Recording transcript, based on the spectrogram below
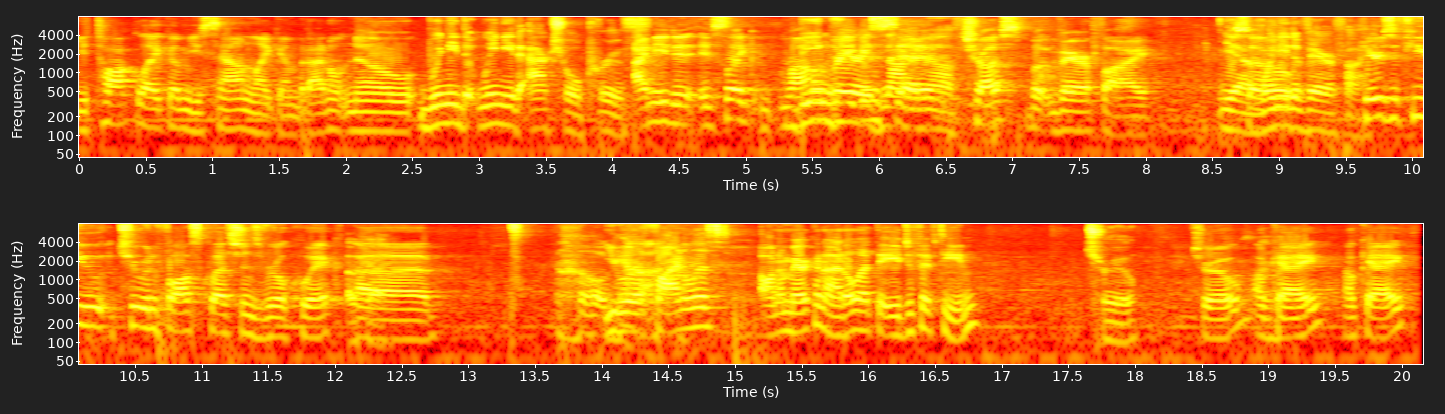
you talk like him, you sound like him, but I don't know. we need we need actual proof. I need it. It's like Ronald Being Reagan is not said: enough. "Trust but verify." yeah, so we need to verify. Here's a few true and false questions, real quick. Okay. Uh, Oh, you were a finalist on American Idol at the age of 15. True. True. Mm-hmm. Okay. Okay.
